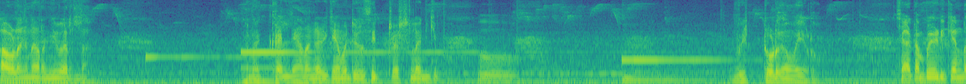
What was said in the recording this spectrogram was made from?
അവളങ്ങനെ ഇറങ്ങി വരില്ല. പിന്നെ കല്യാണം കഴിക്കാൻ പറ്റിയൊരു സിറ്റുവേഷനിൽ എനിക്കിപ്പോൾ ഓ. വിട്ടുകൊടുക്കാൻ വയ്യടോ. ചേട്ടൻ പേടിക്കണ്ട.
